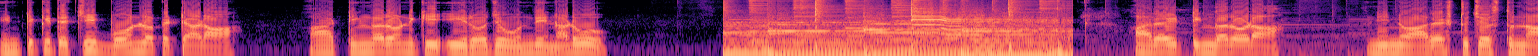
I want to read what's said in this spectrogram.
ఇంటికి తెచ్చి బోన్లో పెట్టాడా? ఆ టింగరోనికి ఈరోజు ఉంది నడువు. అరే టింగరోడా నిన్ను అరెస్ట్ చేస్తున్నా.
